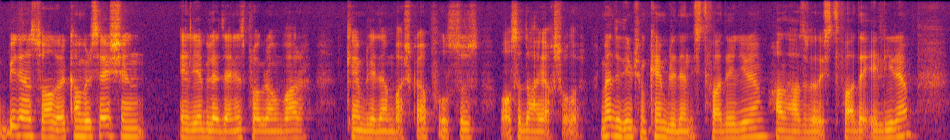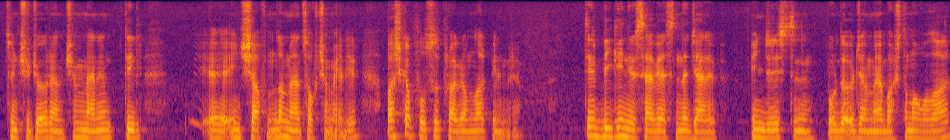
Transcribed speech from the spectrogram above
Bir dənə sual var. Conversation eləyə biləcəyiniz proqram var Cambly-dən başqa pulsuz olsa daha yaxşı olur. Mən dediyim kimi Cambly-dən istifadə edirəm, hal-hazırda da istifadə edirəm. Çünki görürəm ki, mənim dil e, inkişafımda mənə çox kömək eləyir. Başqa pulsuz proqramlar bilmirəm. Dil beginner səviyyəsində gəlib ingilis dilini burada öyrənməyə başlamaq olar.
